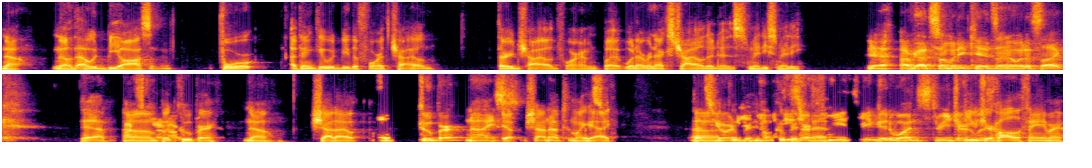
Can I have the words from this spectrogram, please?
No, no, that would be awesome. For I think it would be the fourth child, third child for him, but whatever next child it is, Smitty Smitty. Yeah, I've got so many kids. I know what it's like. Yeah. Um, but. Cooper, no. Shout out. Cooper, nice. Yep. Shout out to my That's- guy. That's Uh, your Cooper- name. No, but these are three three good ones. Three journalists. Future Hall of Famer.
